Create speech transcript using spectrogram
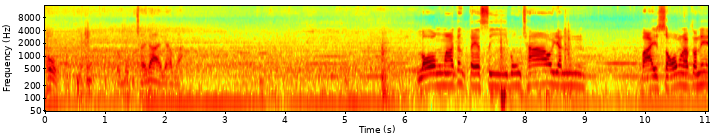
โอ้ระบบใช้ได้เลยครับนะลองมาตั้งแต่4โมงเช้ายัน บ่ายสองนะครับตอนนี้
